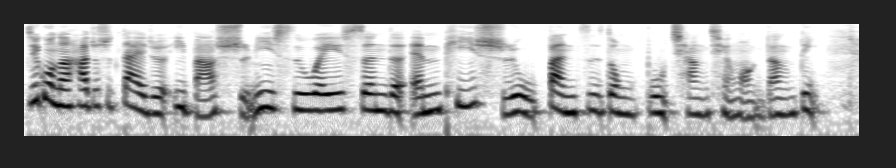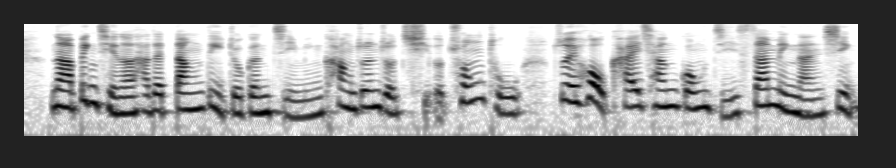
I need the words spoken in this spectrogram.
结果呢，他就是带着一把史密斯威森的 MP 十五半自动步枪前往当地。那并且呢，他在当地就跟几名抗争者起了冲突，最后开枪攻击三名男性，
